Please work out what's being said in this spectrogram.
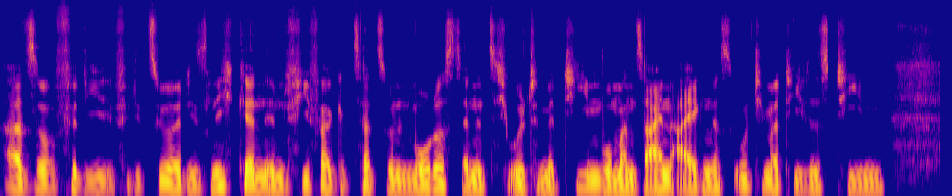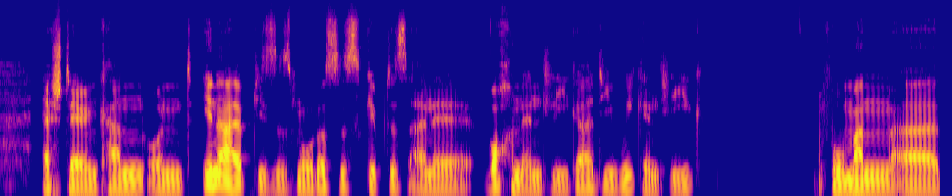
also für die, für die Zuhörer, die es nicht kennen, in FIFA gibt es halt so einen Modus, der nennt sich Ultimate Team, wo man sein eigenes ultimatives Team erstellen kann. Und innerhalb dieses Moduses gibt es eine Wochenendliga, die Weekend League, wo man äh,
